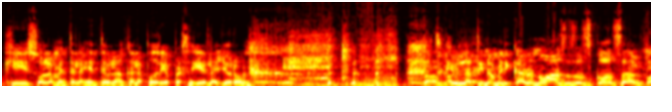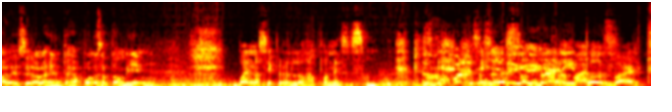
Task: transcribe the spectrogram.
que solamente la gente blanca la podría perseguir la llorona. es que un latinoamericano no hace esas cosas. Al parecer a la gente japonesa también. Bueno, sí, pero los japoneses son. Los japoneses Ellos son raritos, Bart.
